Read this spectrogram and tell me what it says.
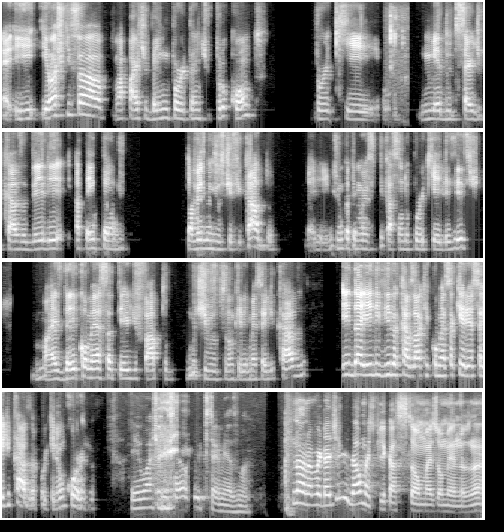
É, e, e eu acho que isso é uma parte bem importante pro conto, porque o medo de sair de casa dele, até então, talvez não justificado, ele nunca tem uma explicação do porquê ele existe, mas daí começa a ter, de fato, motivos para não querer mais sair de casa, e daí ele vira casaco e começa a querer sair de casa, porque ele é um corno. Eu acho que isso é o hipster mesmo. Não, na verdade ele dá uma explicação mais ou menos, né?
